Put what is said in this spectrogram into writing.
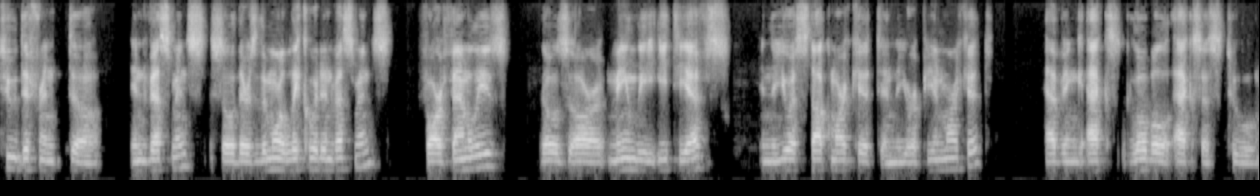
two different uh, investments. So there's the more liquid investments for our families. Those are mainly ETFs in the US stock market and the European market having ex- global access to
